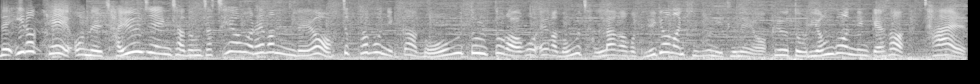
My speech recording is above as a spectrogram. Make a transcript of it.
네, 이렇게 오늘 자율주행 자동차 체험을 해봤는데요. 쭉 타보니까 너무 똘똘하고 애가 너무 잘 나가고 대견한 기분이 드네요. 그리고 또 우리 연구원님께서 잘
